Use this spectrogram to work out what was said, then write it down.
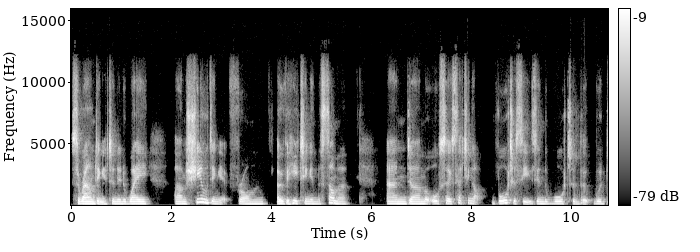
surrounding it, and in a way um, shielding it from overheating in the summer, and um, also setting up vortices in the water that would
